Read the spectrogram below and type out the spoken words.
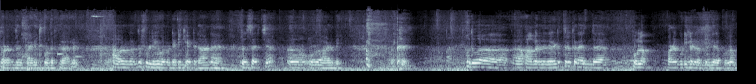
தொடர்ந்து பயணித்துக் கொண்டிருக்கிறார்கள். அவர் வந்து ஃபுல்லி ஒரு டெடிகேட்டடான ரிசர்ச்சர் ஒரு ஆளுமை. பொதுவாக அவர் எடுத்திருக்கிற இந்த புலம் பழங்குடிகள் அப்படிங்கிற புலம்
